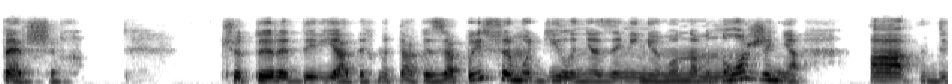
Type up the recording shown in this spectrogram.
перших. 4 дев'ятих ми так і записуємо, ділення замінюємо на множення, а 2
